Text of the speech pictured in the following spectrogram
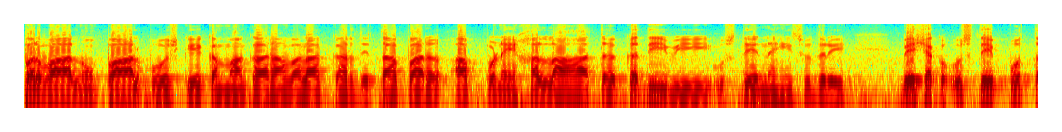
ਪਰਿਵਾਰ ਨੂੰ ਪਾਲ ਪੋਸ਼ ਕੇ ਕੰਮਾਂ ਕਾਰਾਂ ਵਾਲਾ ਕਰ ਦਿੱਤਾ, ਪਰ ਆਪਣੇ ਹਾਲਾਤ ਕਦੀ ਵੀ ਉਸਦੇ ਨਹੀਂ ਸੁਧਰੇ। ਬੇਸ਼ੱਕ ਉਸਦੇ ਪੁੱਤ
